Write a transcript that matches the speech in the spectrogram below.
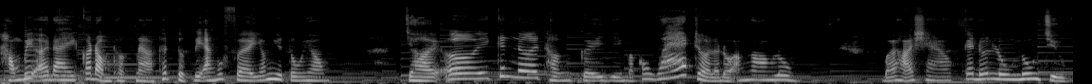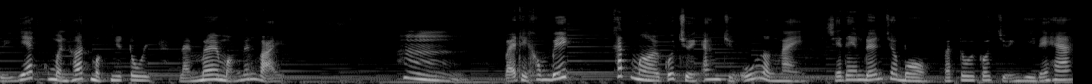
Không biết ở đây có đồng thực nào thích được đi ăn buffet giống như tôi không? Trời ơi, cái nơi thần kỳ gì mà có quá trời là đồ ăn ngon luôn bởi hỏi sao, cái đứa luôn luôn chịu vị giác của mình hết mực như tôi, lại mê mẩn đến vậy. Hmm vậy thì không biết, khách mời của chuyện ăn chuyện uống lần này sẽ đem đến cho bồ và tôi câu chuyện gì đây ha?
